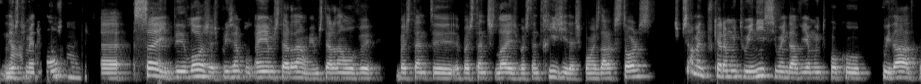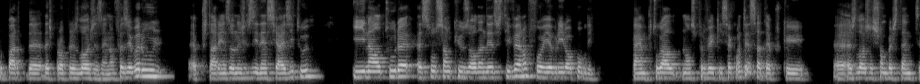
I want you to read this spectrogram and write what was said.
neste não, momento não. Uh, sei de lojas, por exemplo, em Amsterdão. Em Amsterdão houve bastante, bastantes leis bastante rígidas com as dark stores especialmente porque era muito o início, ainda havia muito pouco cuidado por parte da, das próprias lojas em não fazer barulho, apostarem em zonas residenciais e tudo. E na altura a solução que os holandeses tiveram foi abrir ao público. Cá em Portugal não se prevê que isso aconteça, até porque uh, as lojas são bastante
